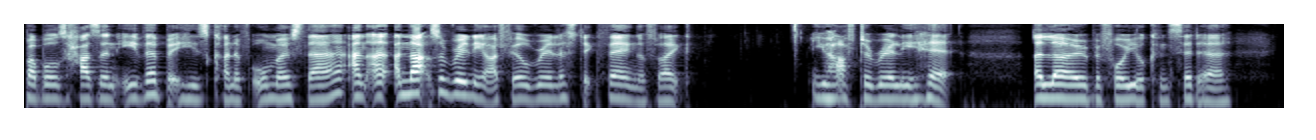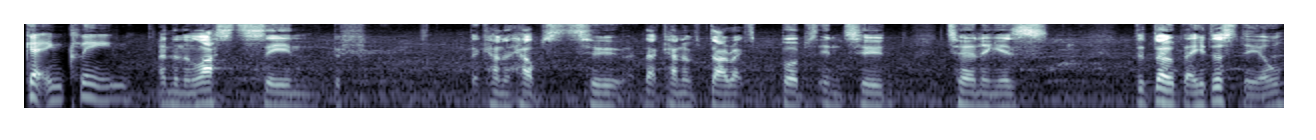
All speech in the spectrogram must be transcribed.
Bubbles hasn't either, but he's kind of almost there, and and and that's a really I feel realistic thing of like you have to really hit a low before you'll consider getting clean. And then the last scene bef- that kind of helps to that kind of directs Bubs into turning his the dope that he does steal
